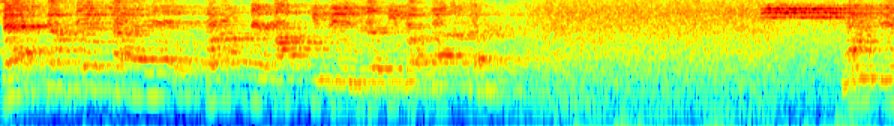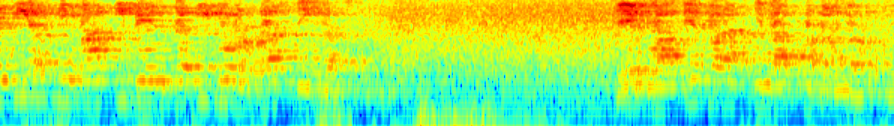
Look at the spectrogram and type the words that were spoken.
بیٹھ کر دیکھتا رہے اور اپنے باپ کی بے عزتی برداشت کرے کوئی بیٹی اپنی ماں کی بے عزتی کو برداشت نہیں کر سکتی ایک واقعے پر آپ کی بات ختم کرو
